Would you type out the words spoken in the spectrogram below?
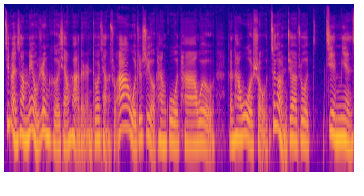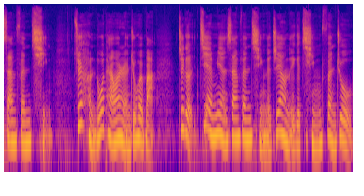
基本上没有任何想法的人都会讲说啊，我就是有看过他，我有跟他握手，这个人就叫做见面三分情。所以很多台湾人就会把这个见面三分情的这样的一个情分，就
